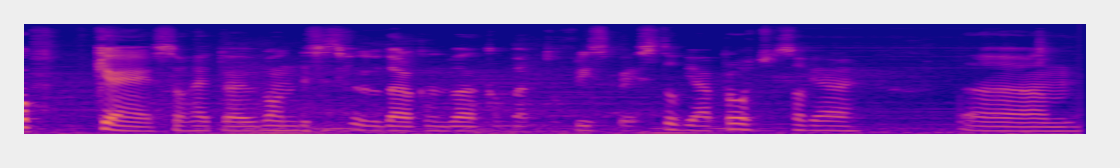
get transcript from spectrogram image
Okay, so hi to everyone, this is Phil Dark and welcome back to FreeSpace 2. We are approaching, so we are um,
